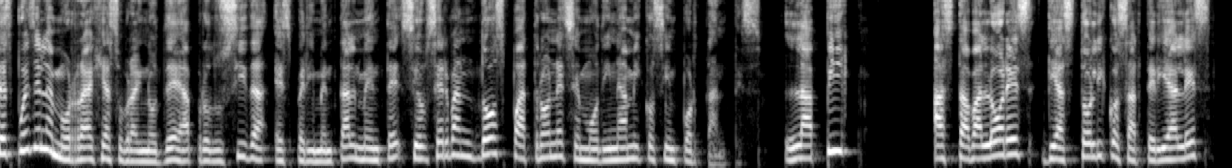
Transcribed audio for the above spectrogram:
Después de la hemorragia subaracnoidea producida experimentalmente, se observan dos patrones hemodinámicos importantes. La PIC hasta valores diastólicos arteriales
